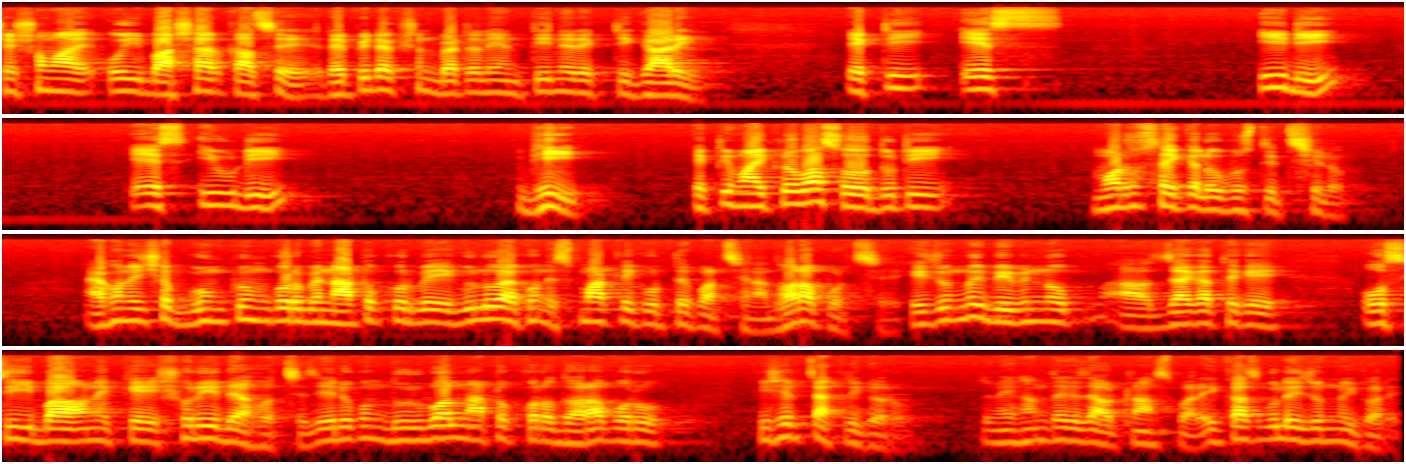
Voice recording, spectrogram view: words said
সে সময় ওই বাসার কাছে র্যাপিড অ্যাকশন ব্যাটালিয়ন তিনের একটি গাড়ি, একটি S E D S U D V একটি মাইক্রোবাস ও দুটি মোটরসাইকেল উপস্থিত ছিল। এখন এইসব গুমটুম করবে, নাটক করবে, এগুলো এখন স্মার্টলি করতে পারছে না, ধরা পড়ছে। এই জন্যই বিভিন্ন জায়গা থেকে ওসি বা অনেককে সরিয়ে দেওয়া হচ্ছে যে, এরকম দুর্বল নাটক করো, ধরা পড়ো কিসের চাকরি করো? তুমি এখান থেকে যাও ট্রান্সফার এই কাজগুলো এই জন্যই করে।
